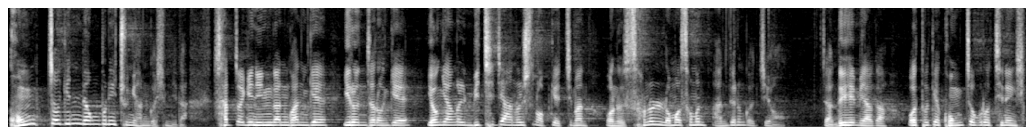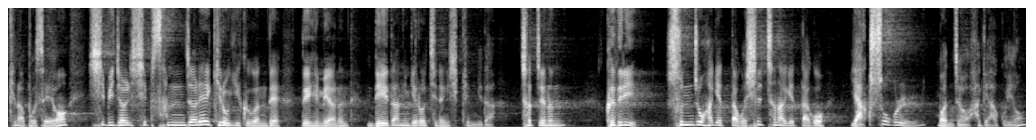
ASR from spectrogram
공적인 명분이 중요한 것입니다. 사적인 인간관계 이런저런 게 영향을 미치지 않을 수는 없겠지만 어느 선을 넘어서면 안 되는 거죠. 자, 느헤미야가 어떻게 공적으로 진행시키나 보세요. 12절, 13절의 기록이 그건데 느헤미야는 네 단계로 진행시킵니다. 첫째는 그들이 순종하겠다고 실천하겠다고 약속을 먼저 하게 하고요.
